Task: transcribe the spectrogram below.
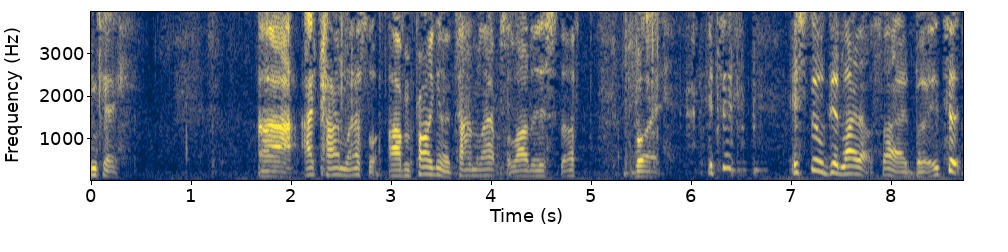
Okay. Uh, I time lapse. I'm probably gonna time lapse a lot of this stuff, but it took. It's still good light outside, but it took.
